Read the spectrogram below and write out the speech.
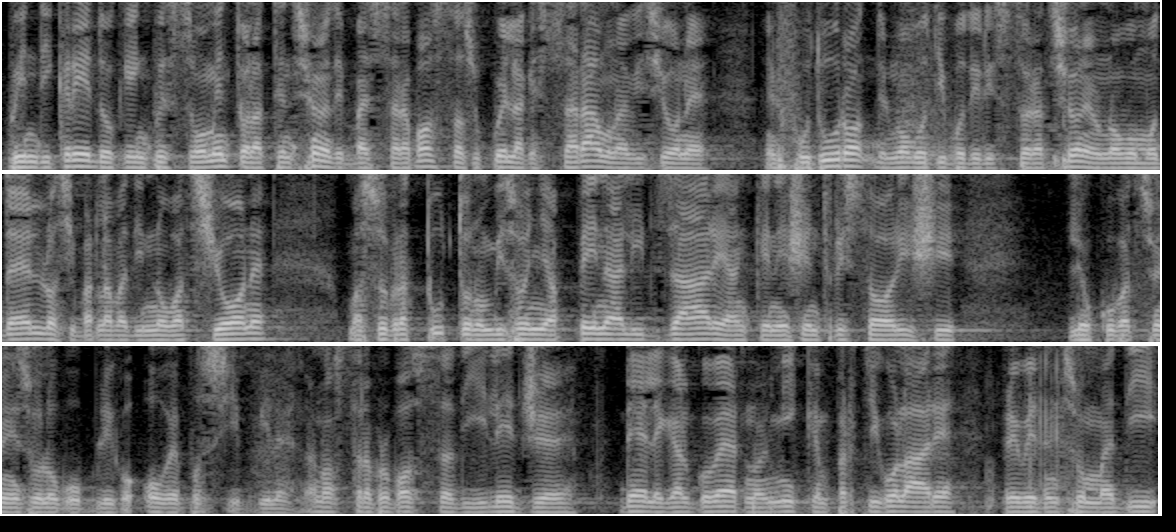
Quindi credo che in questo momento l'attenzione debba essere posta su quella che sarà una visione nel futuro del nuovo tipo di ristorazione, un nuovo modello, si parlava di innovazione, ma soprattutto non bisogna penalizzare anche nei centri storici le occupazioni di suolo pubblico, ove possibile. La nostra proposta di legge delega al governo, il MIC in particolare, prevede insomma di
